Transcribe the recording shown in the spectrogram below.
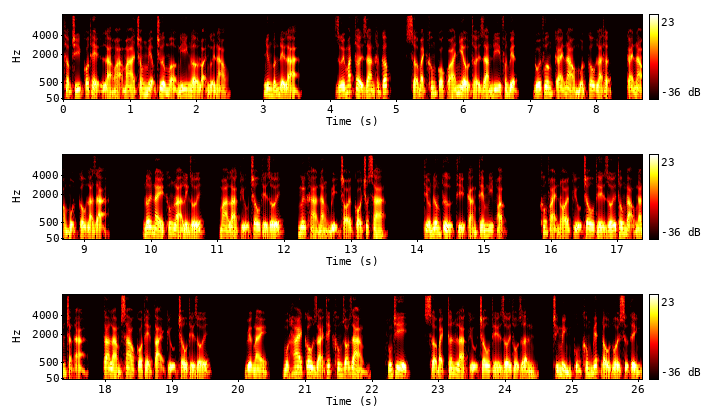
thậm chí có thể là họa ma trong miệng chưa mở nghi ngờ loại người nào. Nhưng vấn đề là, dưới mắt thời gian khẩn cấp sở bạch không có quá nhiều thời gian đi phân biệt, đối phương cái nào một câu là thật, cái nào một câu là giả. Nơi này không là linh giới, mà là cựu châu thế giới, ngươi khả năng bị trói có chút xa tiểu nương tử thì càng thêm nghi hoặc. Không phải nói cựu châu thế giới thông đạo ngăn chặn à ta làm sao có thể tại cựu châu thế giới? Việc này, một hai câu giải thích không rõ ràng, huống chi, sở bạch thân là cựu châu thế giới thổ dân, chính mình cũng không biết đầu đuôi sự tình.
